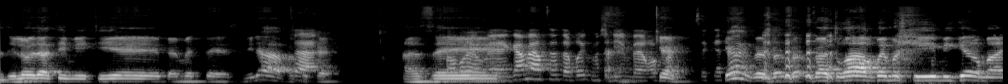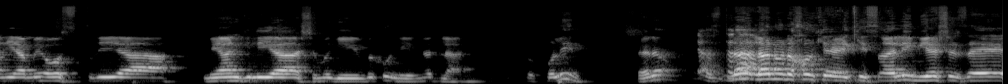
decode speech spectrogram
אז היא לא יודעת אם היא תהיה באמת זמינה, כן. אז... אומרים, אה, גם מארצות הברית משקיעים באירופה. כן, כן ואת רואה הרבה משקיעים מגרמניה, מאוסטריה, מאנגליה, שמגיעים וקונים נדל"ן בפולין, בסדר? אז לנו נכון כישראלים יש איזה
